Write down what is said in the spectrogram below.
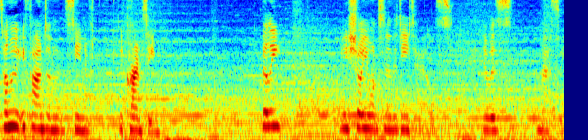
Tell me what you found on the scene of the crime scene. Billy, are you sure you want to know the details? It was messy.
